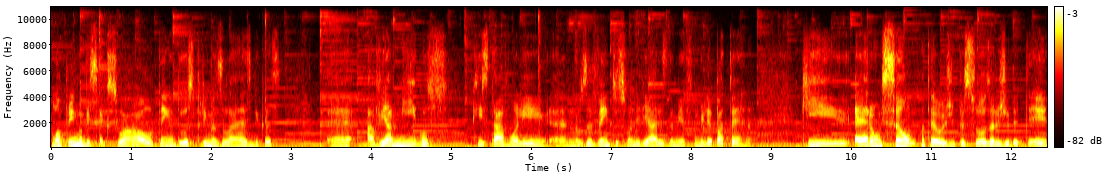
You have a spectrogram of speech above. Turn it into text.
uma prima bissexual, tenho duas primas lésbicas. É, havia amigos que estavam ali é, nos eventos familiares da minha família paterna que eram e são até hoje pessoas LGBT,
